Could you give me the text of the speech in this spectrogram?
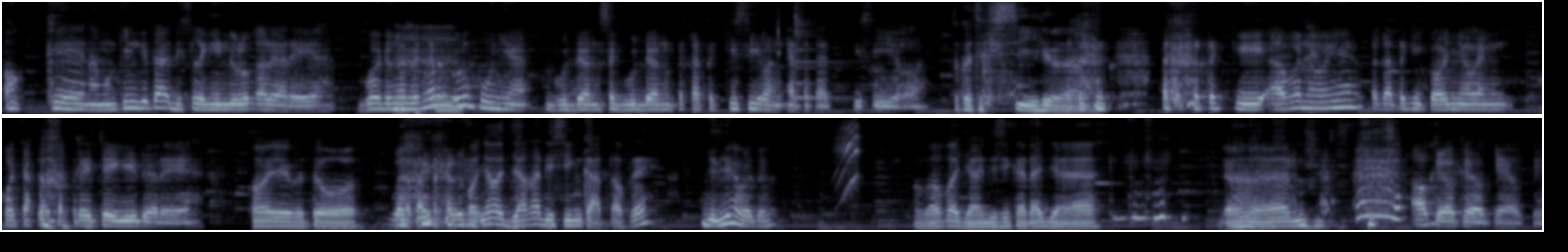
Oke, nah mungkin kita diselingin dulu kali ya, Rea. Gue dengar-dengar Mm-mm. lu punya gudang segudang teka-teki silang, eh teka-teki silang. Teka-teki silang. Teka-teki apa namanya? Teka-teki konyol yang kocak-kocak receh gitu ya, Rea. Oh iya betul. Teka-teki konyol jangan disingkat, oke? Jadi apa tuh? Gak apa-apa, jangan disingkat aja. Jangan. Oke, oke, oke, oke.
